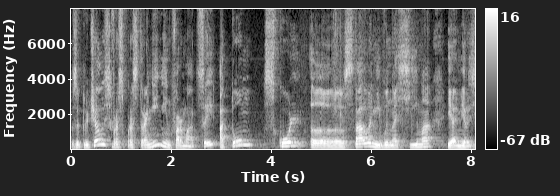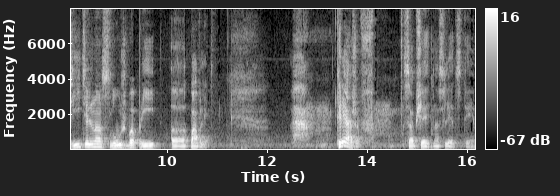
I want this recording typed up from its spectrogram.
заключалась в распространении информации о том, сколь э, стала невыносима и омерзительна служба при э, Павле. Кряжев сообщает на следствии,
